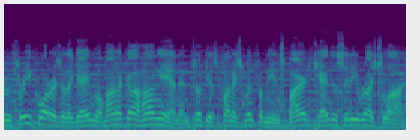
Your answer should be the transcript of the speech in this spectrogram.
Through three quarters of the game, Lamonica hung in and took his punishment from the inspired Kansas City rush line.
